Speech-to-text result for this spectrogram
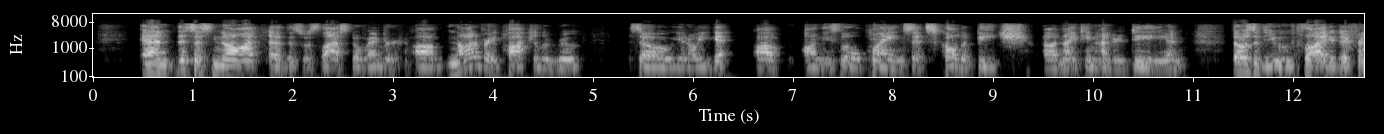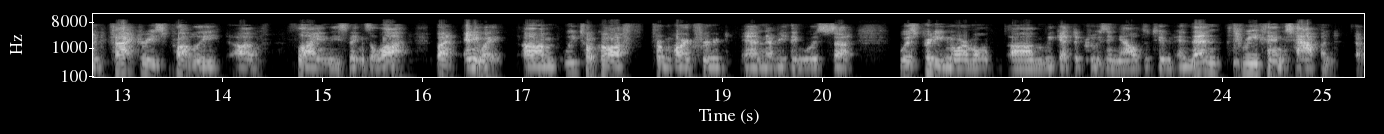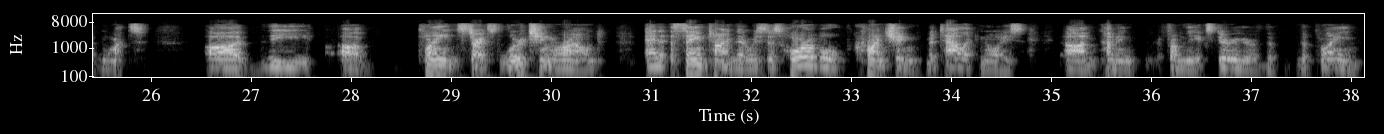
And this is not, this was last November, um, not a very popular route. So, you know, you get uh, on these little planes. It's called a Beech uh, 1900D, and those of you who fly to different factories probably uh, fly in these things a lot. But anyway, um, we took off from Hartford, and everything was uh, was pretty normal. Um, we get to cruising altitude, and then three things happened at once. Uh, the uh, plane starts lurching around, and at the same time, there was this horrible crunching metallic noise um, coming from the exterior of the, the plane.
